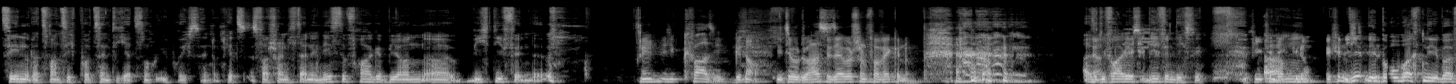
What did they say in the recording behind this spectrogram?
10 oder 20 Prozent, die jetzt noch übrig sind. Und jetzt ist wahrscheinlich deine nächste Frage, Björn, äh, wie ich die finde. Quasi, genau. Du hast sie selber schon vorweggenommen. Also ja. die Frage ist, wie finde ich sie? Wie finde ähm, genau. find ich wir, wir, beobachten die über,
